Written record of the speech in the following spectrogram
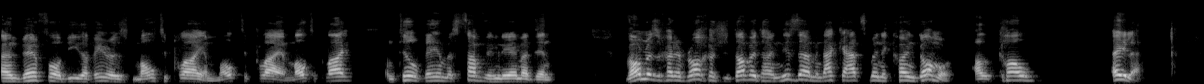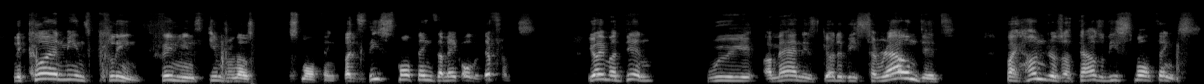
And therefore, these Averas multiply and multiply and multiply until they are Mesavim Liyemadin. V'omer zechar bracha shedavid ha'nizam and that gets ben kohen gomer al kol eila. Nikoyan means clean. Clean means even from those small things. But it's these small things that make all the difference. Yom Adin, we a man is going to be surrounded by hundreds or thousands of these small things.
